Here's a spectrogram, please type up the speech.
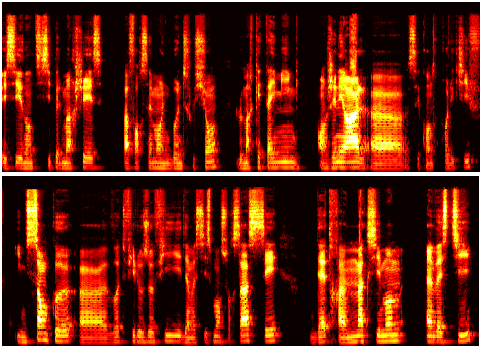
essayer d'anticiper le marché, forcément une bonne solution. Le market timing, en général, euh, c'est contre-productif. Il me semble que euh, votre philosophie d'investissement sur ça, c'est d'être un maximum investi,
